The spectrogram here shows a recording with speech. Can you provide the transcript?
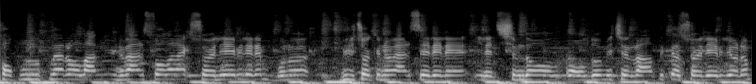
toplulukları olan üniversite olarak söyleyebilirim. Bunu birçok üniversiteyle iletişimde ol- olduğum için rahatlıkla söyleyebiliyorum.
